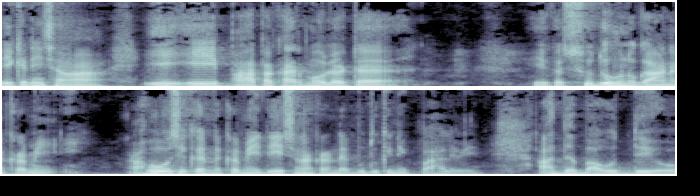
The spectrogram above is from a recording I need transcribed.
ඒක නිසා ඒ ඒ පාප කර්ම වලට ඒක සුදුහුණු ගාන ක්‍රමේ අහෝසි කරන ක්‍රමේ දේශනා කරන්න බුදු කෙනෙක් පහළ වෙන්නේ. අද බෞද්ධයෝ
